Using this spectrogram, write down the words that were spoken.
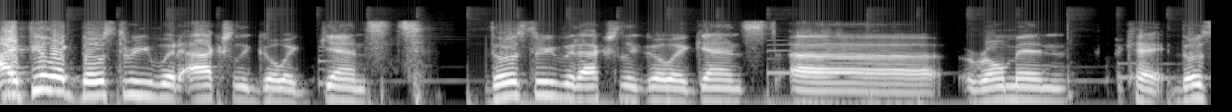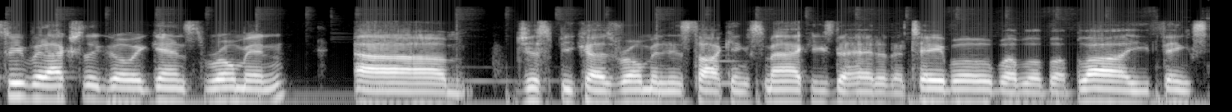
I feel like those three would actually go against. Those three would actually go against uh, Roman. Okay, those three would actually go against Roman, um, just because Roman is talking smack. He's the head of the table. Blah blah blah blah. He thinks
